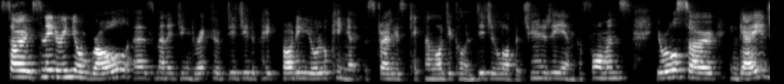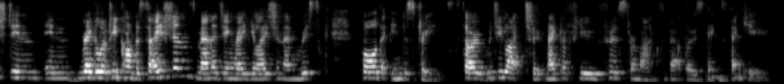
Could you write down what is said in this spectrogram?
So Sunita, in your role as Managing Director of Digi, the peak body, you're looking at Australia's technological and digital opportunity and performance. You're also engaged in, in regulatory conversations, managing regulation and risk for the industry. So would you like to make a few first remarks about those things? Thank you.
